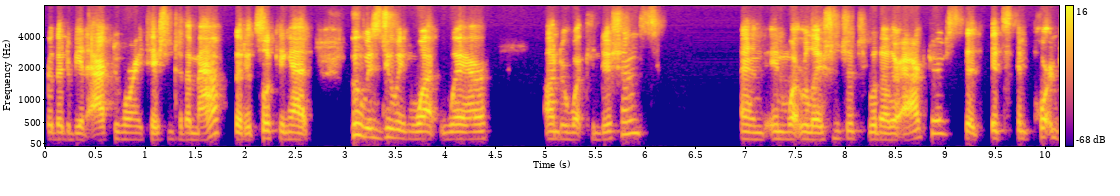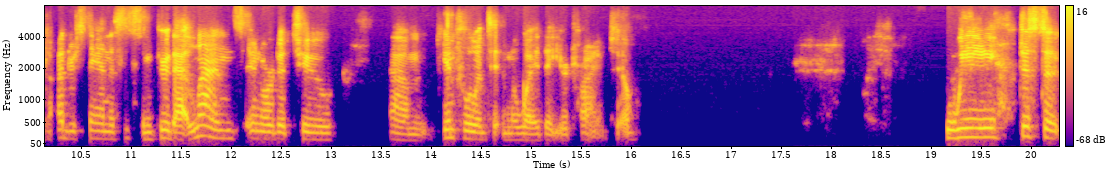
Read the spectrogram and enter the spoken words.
for there to be an active orientation to the map, that it's looking at who is doing what, where, under what conditions, and in what relationships with other actors, that it's important to understand the system through that lens in order to um, influence it in the way that you're trying to. We, just to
